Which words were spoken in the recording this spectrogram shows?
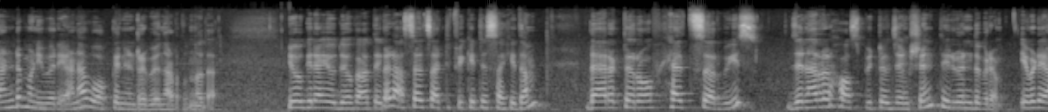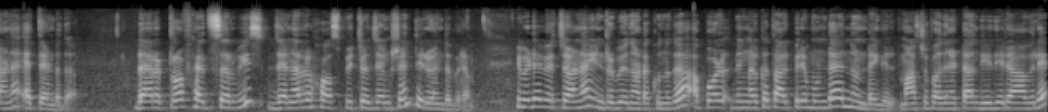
രണ്ട് മണി വരെയാണ് വോക്കൻ ഇന്റർവ്യൂ നടത്തുന്നത്. യോഗ്യരായ ഉദ്യോഗാർത്ഥികൾ അസൽ സർട്ടിഫിക്കറ്റ് സഹിതം director of health service general hospital junction Thiruvananthapuram ഇവിടെയാണ് എത്തേണ്ടത്. Director of health service general hospital junction Thiruvananthapuram. ഇവിടെ വെച്ചാണ് ഇന്റർവ്യൂ നടക്കുന്നത്. അപ്പോൾ നിങ്ങൾക്ക് താല്പര്യമുണ്ട് എന്നുണ്ടെങ്കിൽ മാർച്ച് പതിനെട്ടാം തീയതി രാവിലെ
